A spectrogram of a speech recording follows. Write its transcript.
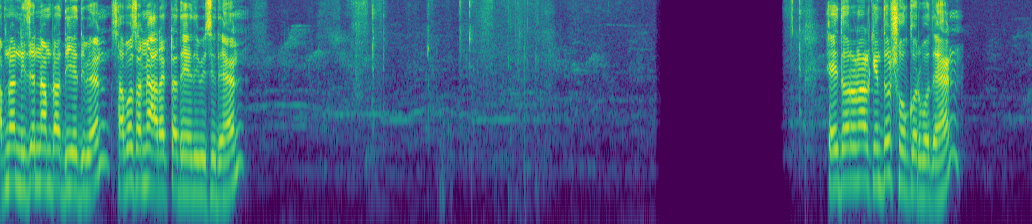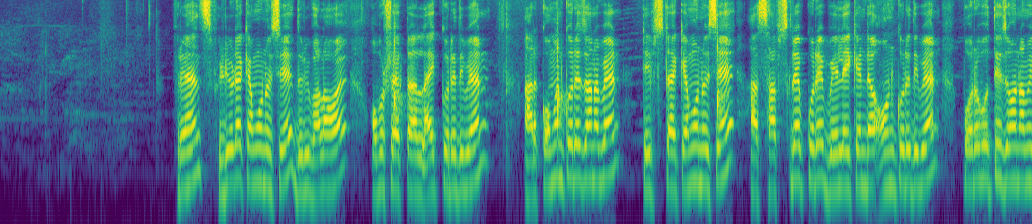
আপনার নিজের নামটা দিয়ে দিবেন। সাপোজ আমি আরেকটা দিয়ে দিবেছি দেখেন। এই ধরনের কিন্তু শো করব, দেখেন। ফ্রেন্ডস ভিডিওটা কেমন হয়েছে? যদি ভালো হয়, অবশ্যই একটা লাইক করে দিবেন। আর কমেন্ট করে জানাবেন টিপসটা কেমন হয়েছে। আর সাবস্ক্রাইব করে বেল আইকনটা অন করে দিবেন। পরবর্তী যখন আমি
